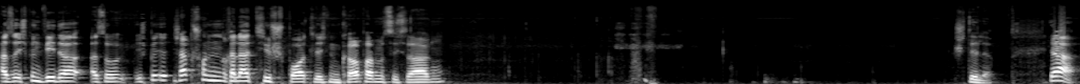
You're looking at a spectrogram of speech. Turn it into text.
also ich bin weder, also ich bin, ich habe schon einen relativ sportlichen Körper, muss ich sagen. Stille. Ja,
